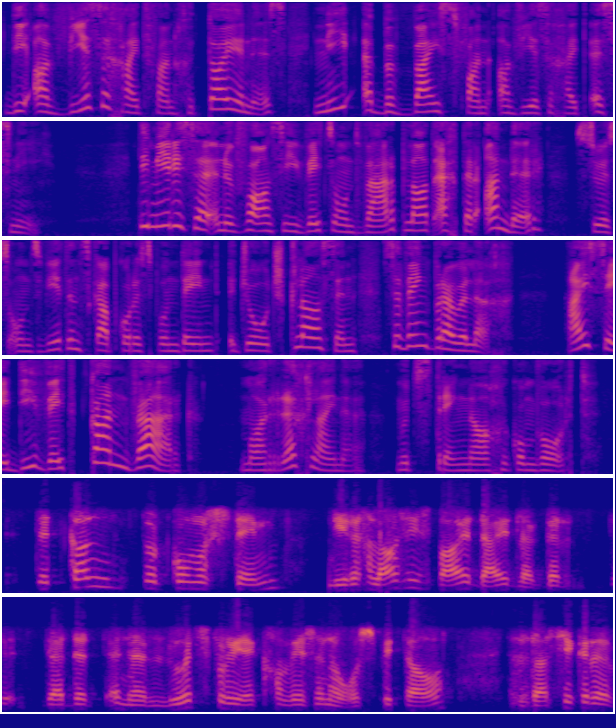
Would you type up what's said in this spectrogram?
die afwesigheid van getuienis nie 'n bewys van afwesigheid is nie. Die mediese innovasie wetsontwerp laat egter ander, soos ons wetenskapkorrespondent George Klassen se wenkbroue lig. Hy sê die wet kan werk, maar riglyne moet streng nagekom word. Dit kan tot kommer stem. Die regulasies is baie duidelik dat dat dit in 'n loodsprojek gaan wees in 'n hospitaal. Daar sekere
